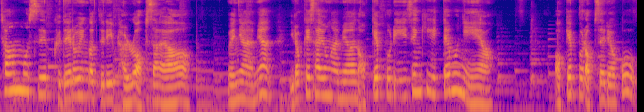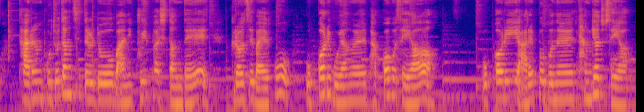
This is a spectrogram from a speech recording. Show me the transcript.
처음 모습 그대로인 것들이 별로 없어요. 왜냐하면 이렇게 사용하면 어깨뿔이 생기기 때문이에요. 어깨뿔 없애려고 다른 보조장치들도 많이 구입하시던데 그러지 말고 옷걸이 모양을 바꿔보세요. 옷걸이 아랫부분을 당겨주세요.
